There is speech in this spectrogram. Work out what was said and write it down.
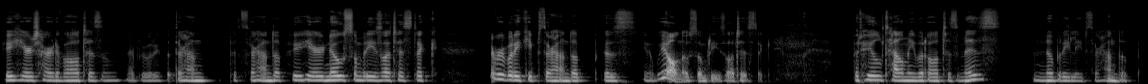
who here's heard of autism? Everybody put their hand puts their hand up. Who here knows somebody somebody's autistic? Everybody keeps their hand up because, you know, we all know somebody somebody's autistic. But who'll tell me what autism is? And nobody leaves their hand up.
